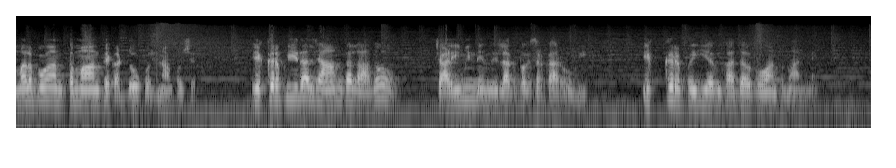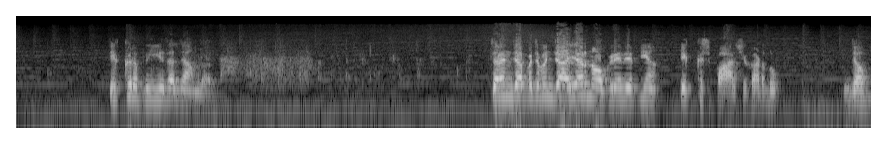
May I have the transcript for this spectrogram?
ਮਤਲਬ ਭਗਵੰਤ ਮਾਨ ਤੇ ਕੱਢੋ ਕੁਝ ਨਾ ਕੁਝ 1 ਰੁਪਏ ਦਾ ਇਲਜ਼ਾਮ ਤਾਂ ਲਾ ਦਿਓ 40 ਮਹੀਨੇ ਦੀ ਲਗਭਗ ਸਰਕਾਰ ਹੋਊਗੀ। 1 ਰੁਪਈਆ ਵੀ ਖਾਦਾ ਭਗਵੰਤ ਮਾਨ ਨੇ। 1 ਰੁਪਈਏ ਦਾ ਇਲਜ਼ਾਮ ਲਾ ਦਿਓ। 54 55000 ਨੌਕਰੀਆਂ ਦਿੱਤੀਆਂ, ਇੱਕ ਸਿਫਾਰਿਸ਼ ਕੱਢ ਦਿਓ। ਜਦ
